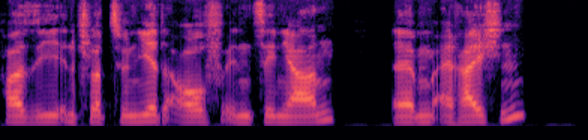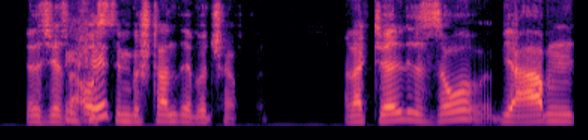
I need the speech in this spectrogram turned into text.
quasi inflationiert auf in zehn Jahren ähm, erreichen, dass ich das okay. aus dem Bestand erwirtschafte. Und aktuell ist es so, wir haben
